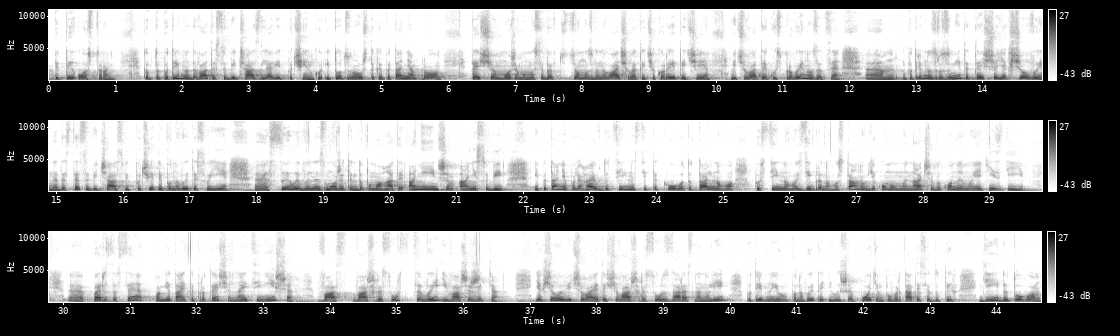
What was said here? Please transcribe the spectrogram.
піти осторонь. Тобто потрібно давати собі час для відпочинку. І тут знову ж таки питання про те, що можемо ми себе в цьому звинувачувати, чи корити, чи відчувати якусь провину за це. Ем, Потрібно зрозуміти те, що якщо ви не дасте собі час відпочити, поновити свої е, сили, ви не зможете допомагати ані іншим, ані собі. І питання полягає в доцільності такого тотального постійного зібраного стану, в якому ми наче виконуємо якісь дії. Е, Перш за все, пам'ятайте про те, що найцінніше вас, ваш ресурс це ви і ваше життя. Якщо ви відчуваєте, що ваш ресурс зараз на нулі, потрібно його поновити і лише потім повертатися до тих дій, до того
